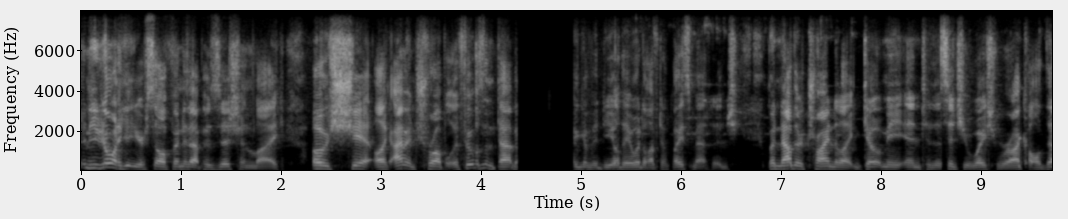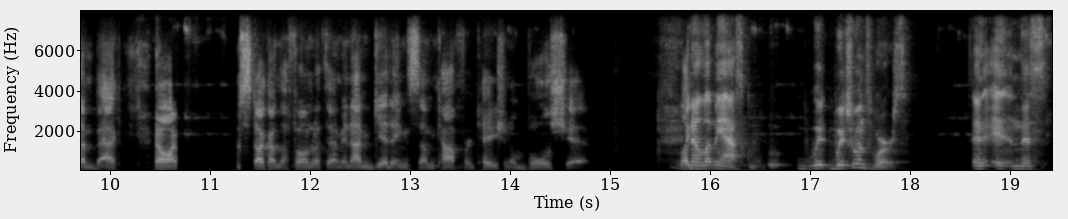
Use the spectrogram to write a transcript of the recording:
And you don't want to get yourself into that position like, oh shit, like I'm in trouble. If it wasn't that big of a deal, they would have left a voice message. But now they're trying to like goat me into the situation where I called them back. No, I'm stuck on the phone with them and I'm getting some confrontational bullshit. Like now let me ask which one's worse in, in this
